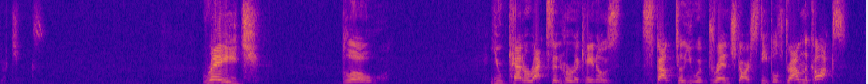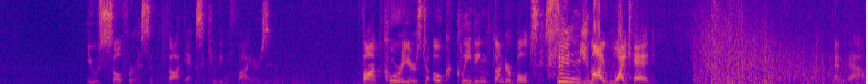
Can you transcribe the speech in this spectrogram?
your cheeks. Rage! Blow. You cataracts and hurricanes, Spout till you have drenched our steeples, drown the cocks! You sulphurous and thought-executing fires. Vaunt couriers to oak-cleaving thunderbolts, singe my white head! And thou,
